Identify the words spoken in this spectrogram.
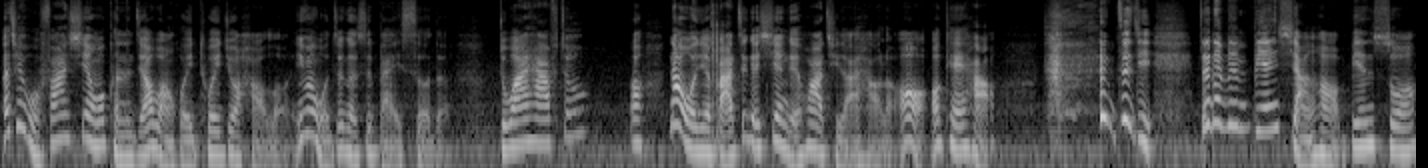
而且我发现我可能只要往回推就好了，因为我这个是白色的。Do I have to？哦，那我也把这个线给画起来好了。哦，OK，好，自己在那边边想哈边说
